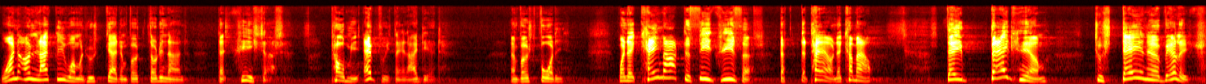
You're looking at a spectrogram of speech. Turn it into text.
One unlikely woman who said in verse 39 that Jesus told me everything I did. And verse 40, when they came out to see Jesus, the, the town, they come out, they begged him to stay in their village.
